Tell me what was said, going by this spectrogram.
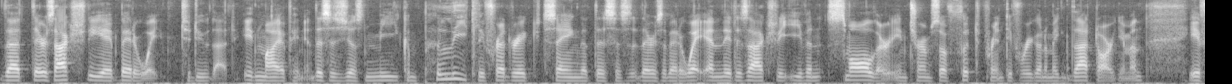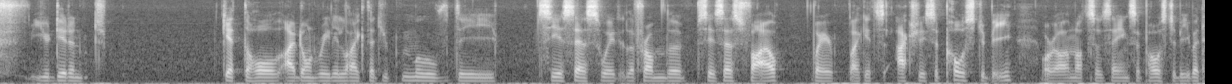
that there's actually a better way to do that, in my opinion. This is just me completely, Fredrik, saying that this is there's a better way, and it is actually even smaller in terms of footprint if we're going to make that argument. If you didn't get the whole, I don't really like that you move the CSS from the CSS file where like it's actually supposed to be, or I'm not so saying supposed to be, but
